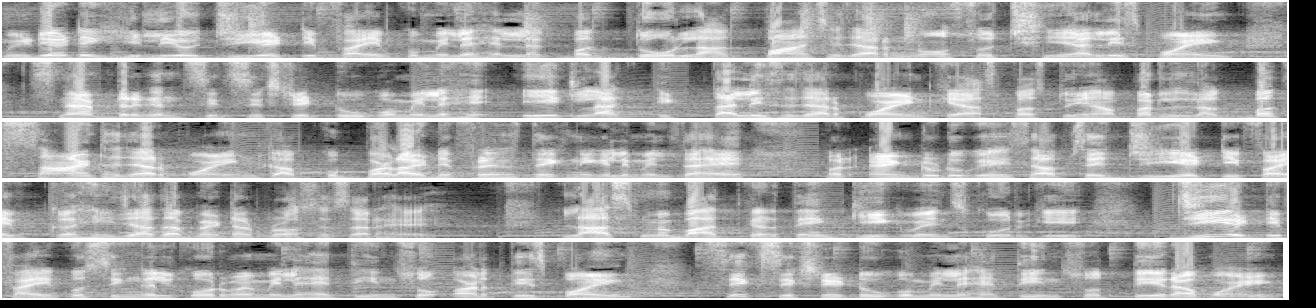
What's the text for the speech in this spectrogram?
मीडिया टिको एट्टी फाइव को मिले हैं लगभग दो लाख पाँच हज़ार नौ सौ छियालीस पॉइंट स्नैपड्रैगन 662 को मिले हैं एक लाख इकतालीस हज़ार पॉइंट के आसपास। तो यहाँ पर लगभग साठ हज़ार पॉइंट का आपको बड़ा डिफरेंस देखने के लिए मिलता है और एंटोडू के हिसाब से G85 कहीं ज़्यादा बेटर प्रोसेसर है। लास्ट में बात करते हैं गीक बेंच स्कोर की G85 को सिंगल कोर में मिले हैं 338 पॉइंट 662 को मिले हैं 313 पॉइंट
